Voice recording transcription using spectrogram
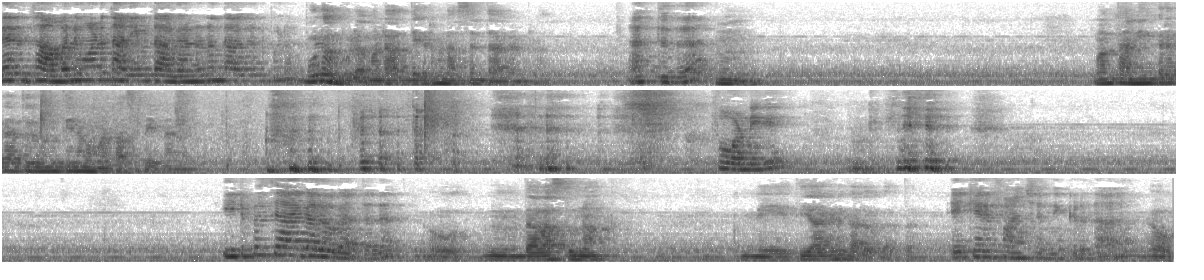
නෑ සාමාන්‍යයෙන් වුණාට තනියම දාගන්න නම් දාගන්න පුළුවන්. පුළුවන් පුළුවන් මට අත් දෙකටම ලස්සන දාගන්න පුළුවන්. ඇත්තද? හ්ම්. මම තනියෙන් කරගත්ත උරුම තියෙනවා මම පස්සේ පෙන්නන්න. ෆෝන් එකේ. ඊට පස්සේ ආයෙ ගලව ගත්තද? ඔව් දවස් 3ක් මේ තියාගෙන ගලව ගත්තා. ඒ කියන්නේ ෆන්ක්ෂන් එකට දාලා. ඔව්.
